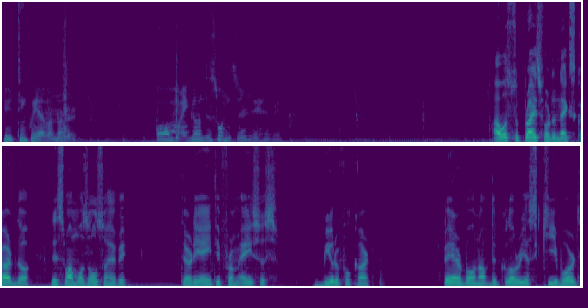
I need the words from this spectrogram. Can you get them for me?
Do you think we have another? Oh my god, this one is really heavy. I was surprised for the next card though. This one was also heavy. 3080 from Asus. Beautiful card. Barebone of the glorious keyboard.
